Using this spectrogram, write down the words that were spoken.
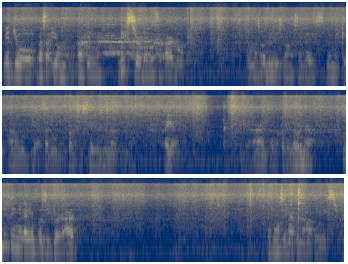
medyo basa yung ating mixture dahil sa carrot, so mas mabilis lang sa guys, dumikit ang lumpia sa dulo pag din natin. Ayan. Ayan, so nakadalaw na. Ulitin nyo lang yung procedure at ubusin natin ang ating mixture.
